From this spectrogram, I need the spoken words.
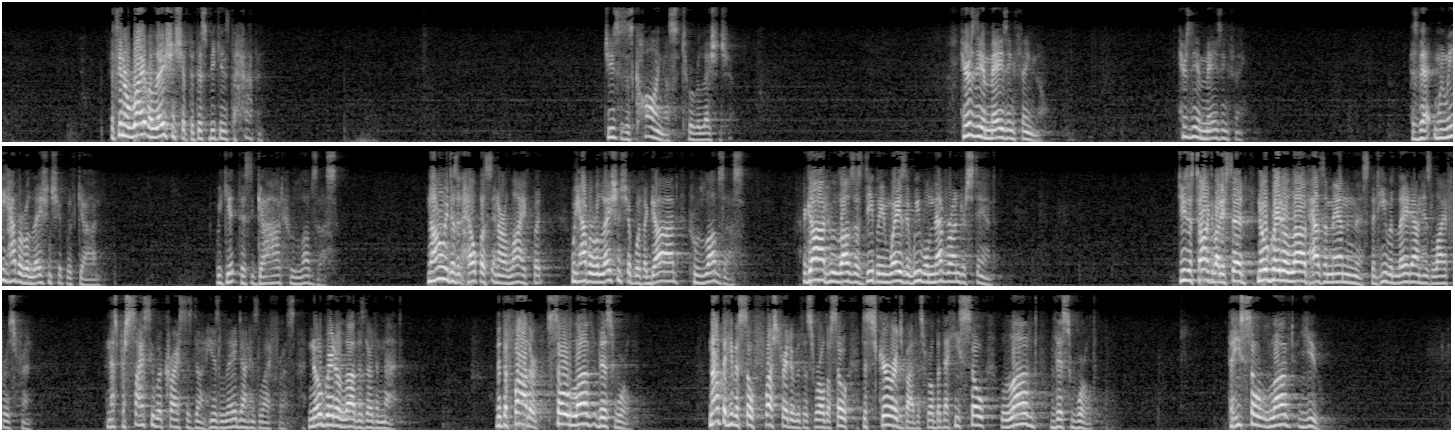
It's in a right relationship that this begins to happen. Jesus is calling us to a relationship. Here's the amazing thing, though. Here's the amazing thing is that when we have a relationship with God, we get this God who loves us. Not only does it help us in our life, but we have a relationship with a God who loves us. A God who loves us deeply in ways that we will never understand. Jesus talked about, he said, No greater love has a man than this, than he would lay down his life for his friend. And that's precisely what Christ has done. He has laid down his life for us. No greater love is there than that. That the Father so loved this world. Not that he was so frustrated with this world or so discouraged by this world, but that he so loved this world that he so loved you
